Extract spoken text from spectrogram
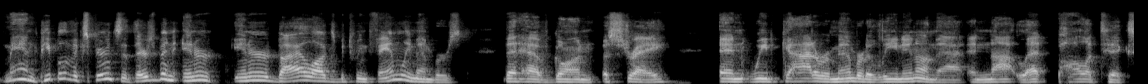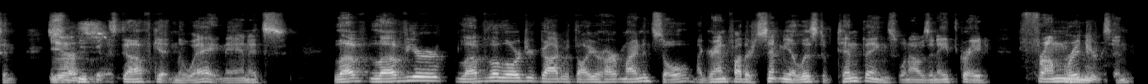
man people have experienced it there's been inner inner dialogues between family members that have gone astray and we've got to remember to lean in on that and not let politics and Yes. stupid stuff get in the way man it's love love your love the lord your god with all your heart mind and soul my grandfather sent me a list of 10 things when i was in eighth grade from Mhm. richardson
